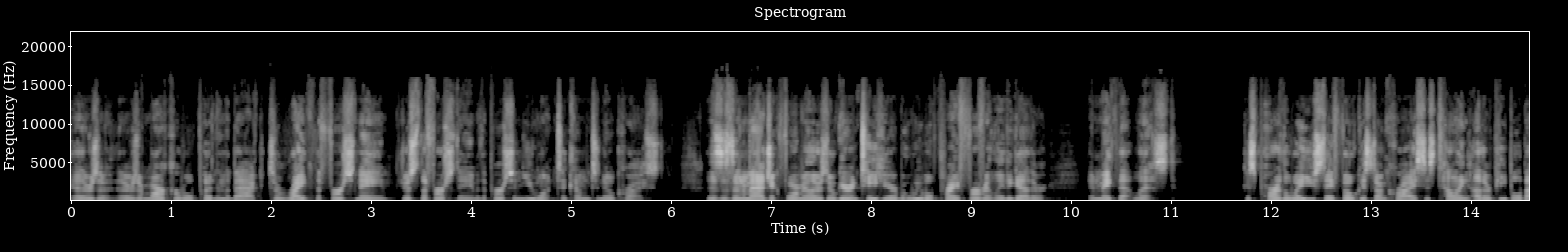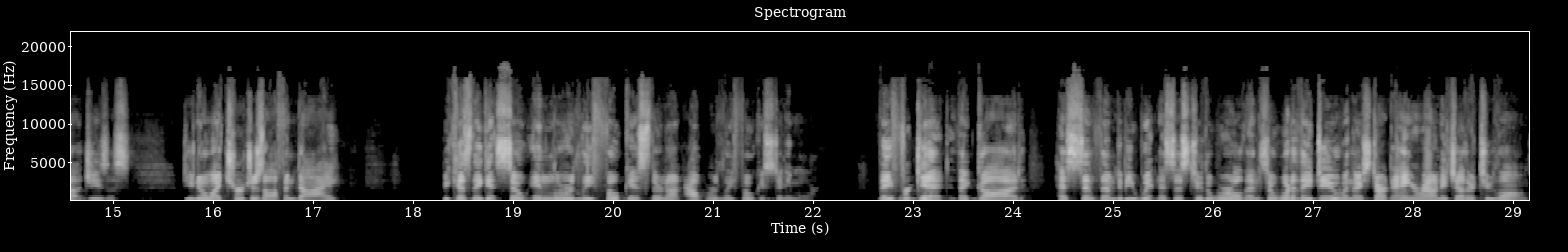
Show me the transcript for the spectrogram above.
there's a there's a marker we'll put in the back to write the first name, just the first name of the person you want to come to know Christ. This isn't a magic formula, there's no guarantee here, but we will pray fervently together and make that list. Because part of the way you stay focused on Christ is telling other people about Jesus. Do you know why churches often die? Because they get so inwardly focused, they're not outwardly focused anymore. They forget that God has sent them to be witnesses to the world. And so, what do they do when they start to hang around each other too long?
